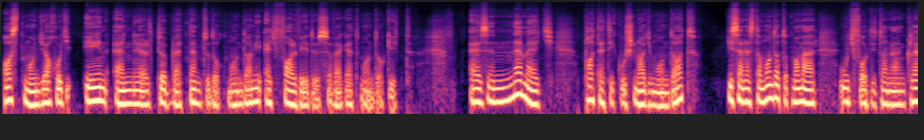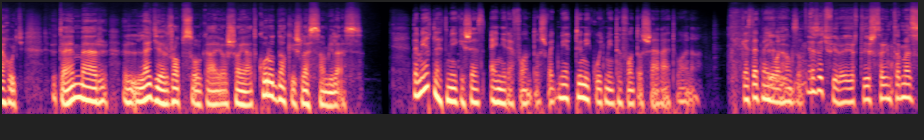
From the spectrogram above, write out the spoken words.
azt mondja, hogy én ennél többet nem tudok mondani, egy falvédő szöveget mondok itt. Ez nem egy patetikus nagy mondat, hiszen ezt a mondatot ma már úgy fordítanánk le, hogy te ember, legyél rabszolgája a saját korodnak, és lesz, ami lesz. De miért lett mégis ez ennyire fontos, vagy miért tűnik úgy, mintha fontossá vált volna? Kezdetben jól hangzott. Ez egy félreértés. Szerintem ez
